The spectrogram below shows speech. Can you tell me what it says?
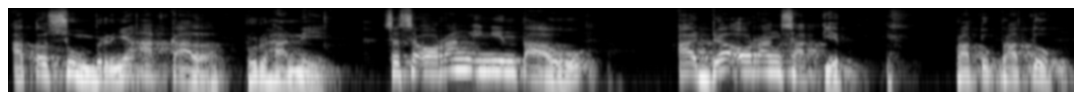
atau sumbernya akal, burhani. Seseorang ingin tahu ada orang sakit batuk-batuk.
